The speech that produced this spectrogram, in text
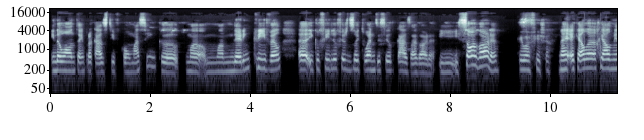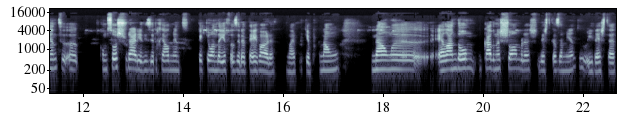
ainda ontem por acaso estive com uma assim, que, uma, uma mulher incrível uh, e que o filho fez 18 anos e saiu de casa agora, e, e só agora. Eu a ficha. É? é que ela realmente uh, começou a chorar e a dizer realmente o que é que eu andei a fazer até agora não é? Porquê? Porque não, não, uh, ela andou um bocado nas sombras deste casamento e desta,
